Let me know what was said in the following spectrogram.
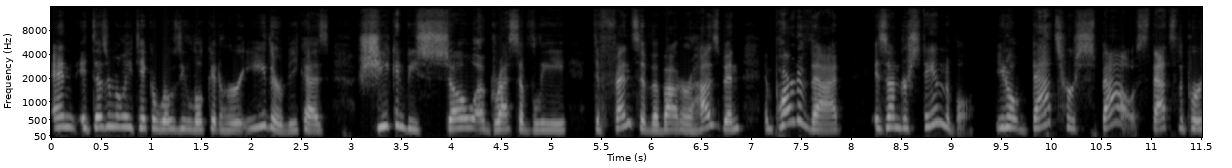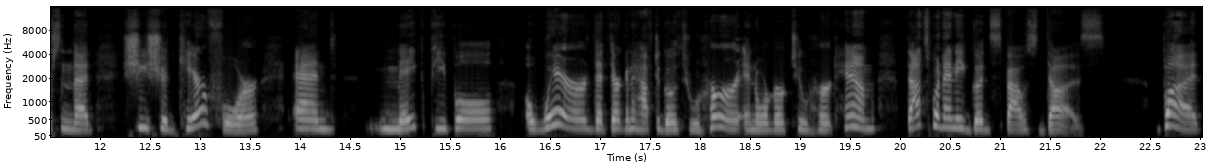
And it doesn't really take a rosy look at her either because she can be so aggressively defensive about her husband. And part of that is understandable. You know, that's her spouse. That's the person that she should care for and make people aware that they're going to have to go through her in order to hurt him. That's what any good spouse does. But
